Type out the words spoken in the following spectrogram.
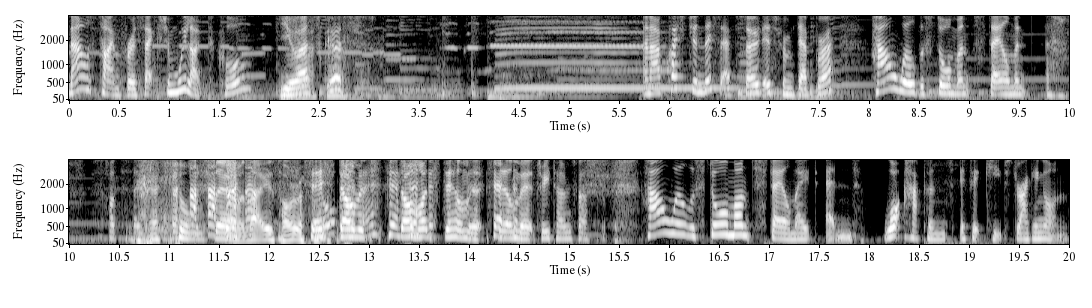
Now it's time for a section we like to call You ask us. And our question this episode is from Deborah. How will the Stormont stalemate... It's hard to say. Stormont Stairman, that is horrible. Say Stormont, Stormont stalemate, stalemate three times faster. How will the Stormont stalemate end? What happens if it keeps dragging on?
